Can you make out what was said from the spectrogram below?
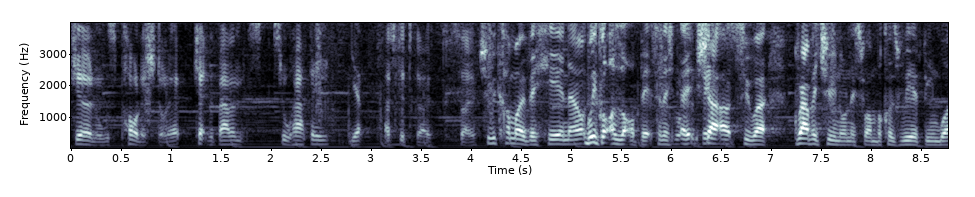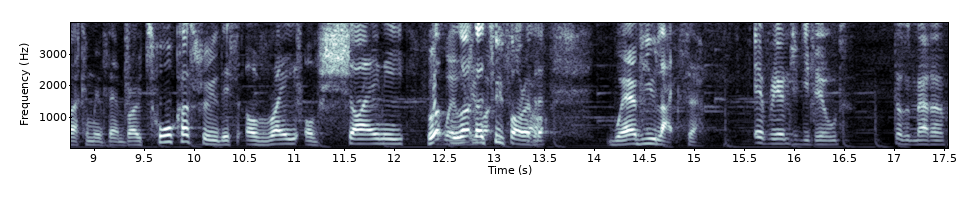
journals polished on it. Check the balance. It's all happy. Yep. That's good to go. So Should we come over here now? We've got a lot of bits, and a, a shout out to uh, Gravitune on this one because we have been working with them, bro. Talk us through this array of shiny. Whoop, we Where won't go too me to far over there. Wherever you like, sir. every engine you build, doesn't matter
